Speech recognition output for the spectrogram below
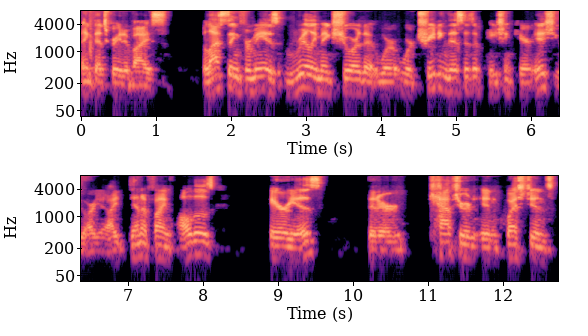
think that's great advice. The last thing for me is really make sure that we're, we're treating this as a patient care issue. Are you identifying all those areas that are captured in questions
